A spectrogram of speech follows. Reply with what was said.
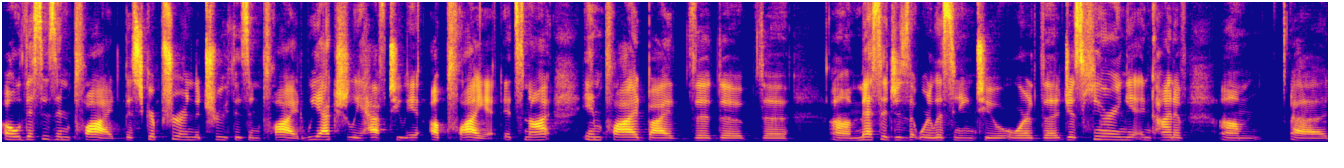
oh this is implied. The scripture and the truth is implied. We actually have to i- apply it. It's not implied by the the the um, messages that we're listening to or the just hearing it and kind of um, uh,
